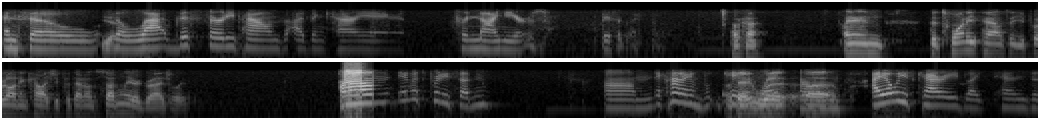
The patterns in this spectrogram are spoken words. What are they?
and so Yeah. the la- this 30 pounds I've been carrying for nine years, basically. Okay. And the 20 pounds that you put on in college, you put that on suddenly or gradually? Um, it was pretty sudden. Um, it kind of came Okay, and well, went. uh, Um, I always carried like 10 to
